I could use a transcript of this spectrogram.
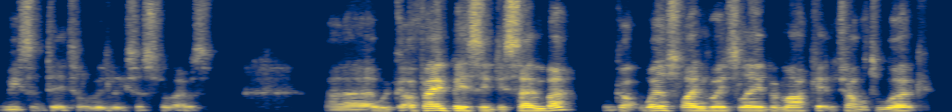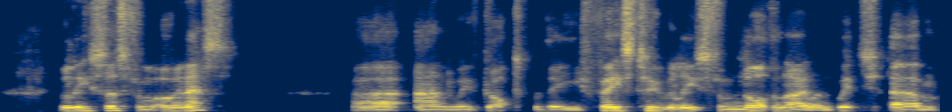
recent data releases for those. Uh, we've got a very busy December. We've got Welsh language, labour market and travel to work releases from ONS. Uh, and we've got the phase two release from Northern Ireland, which um,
